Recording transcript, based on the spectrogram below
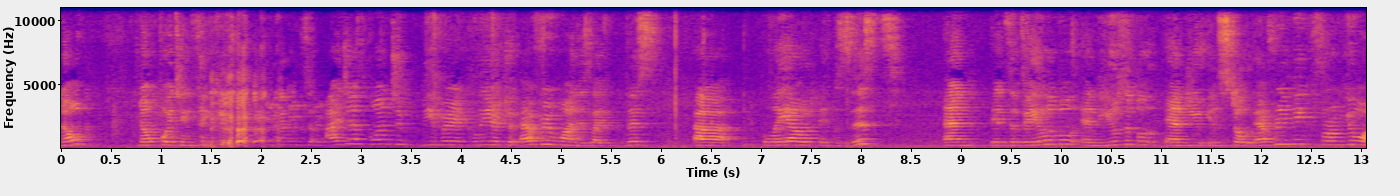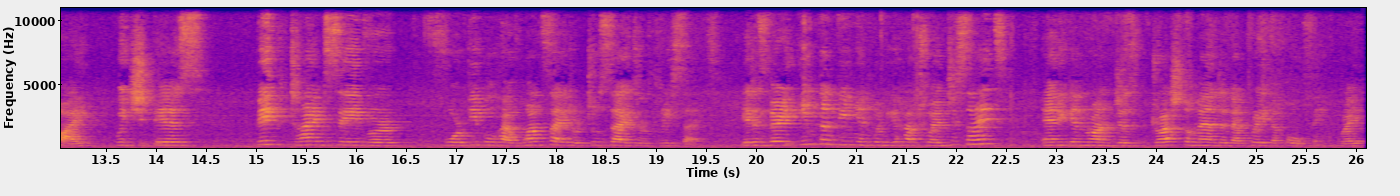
No, no pointing fingers. So I just want to be very clear to everyone, is like this uh, layout exists and it's available and usable and you install everything from UI, which is big time saver for people who have one site or two sites or three sites. It is very inconvenient when you have 20 sites and you can run just drush command and upgrade the whole thing, right?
